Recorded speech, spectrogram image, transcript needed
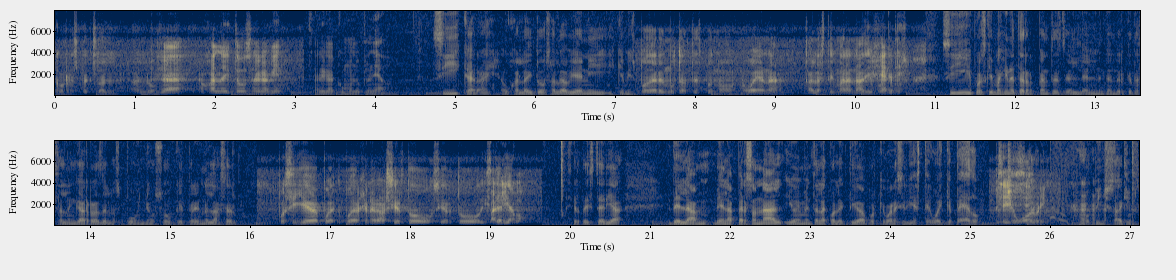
con respecto al, a lo... Pues ya, ojalá y todo salga bien. Salga como lo planeado. Sí, caray. Ojalá y todo salga bien y, y que mis... poderes mutantes pues no, no vayan a, a lastimar a nadie. Porque Gente. pues, Sí, pues es que imagínate de repente el, el entender que te salen garras de los puños o que traen el láser, pues sí llega a poder generar cierto, cierto histeria. Pánico. cierta histeria de la, de la personal y obviamente en la colectiva porque van a decir, ¿y este güey qué pedo? Pinche Sí, sí. Wolverine. O pinche Cyclops.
